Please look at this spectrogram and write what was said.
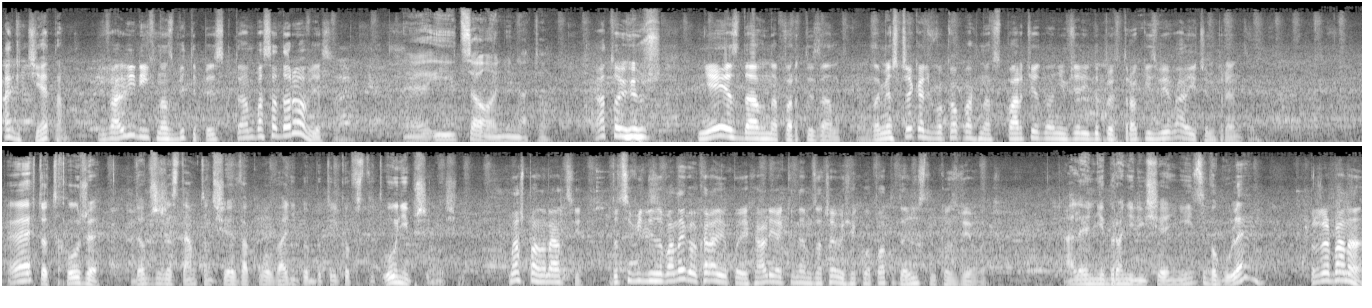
A gdzie tam? Wywalili ich na zbyty pysk, to ambasadorowie są. E, I co oni na to? A to już nie jest dawna partyzantka. Zamiast czekać w okopach na wsparcie, to oni wzięli dupy w troki i zwiewali czym prędzej. Ech, to tchórze. Dobrze, że stamtąd się ewakuowali, bo by tylko wstyd Unii przynieśli. Masz pan rację. Do cywilizowanego kraju pojechali, jak i nam zaczęły się kłopoty, to nic tylko zwiewać. Ale nie bronili się nic w ogóle? Proszę pana,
